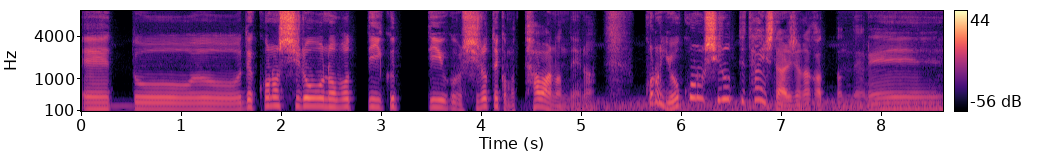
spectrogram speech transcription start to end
えーっと、で、この城を登っていくっていう、この城っていうかまあタワーなんだよな。この横の城って大したあれじゃなかったんだよね。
